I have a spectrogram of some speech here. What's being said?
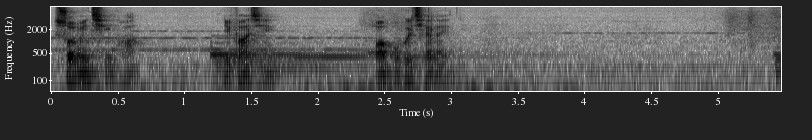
说明情况，你放心，我不会牵累你。陆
